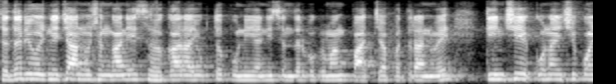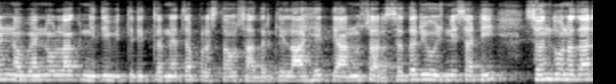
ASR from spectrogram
सदर योजनेच्या अनुषंगाने सहकार आयुक्त पुणे यांनी संदर्भ क्रमांक पाचच्या पत्रान्वये तीनशे एकोणऐंशी पॉईंट नव्याण्णव लाख निधी वितरित करण्याचा प्रस्ताव सादर केला आहे. त्यानुसार सदर योजनेसाठी सन दोन हजार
